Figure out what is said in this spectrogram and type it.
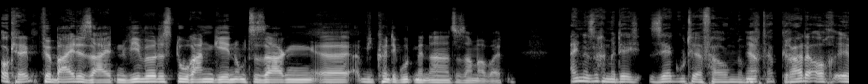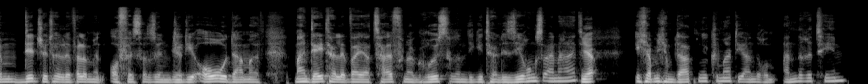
Okay. für beide Seiten. Wie würdest du rangehen, um zu sagen, äh, wie könnt ihr gut miteinander zusammenarbeiten? Eine Sache, mit der ich sehr gute Erfahrungen gemacht habe, gerade auch im Digital Development Office, also im DDO damals. Mein Data Lab war ja Teil von einer größeren Digitalisierungseinheit. Ja. Ich habe mich um Daten gekümmert, die andere um andere Themen.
